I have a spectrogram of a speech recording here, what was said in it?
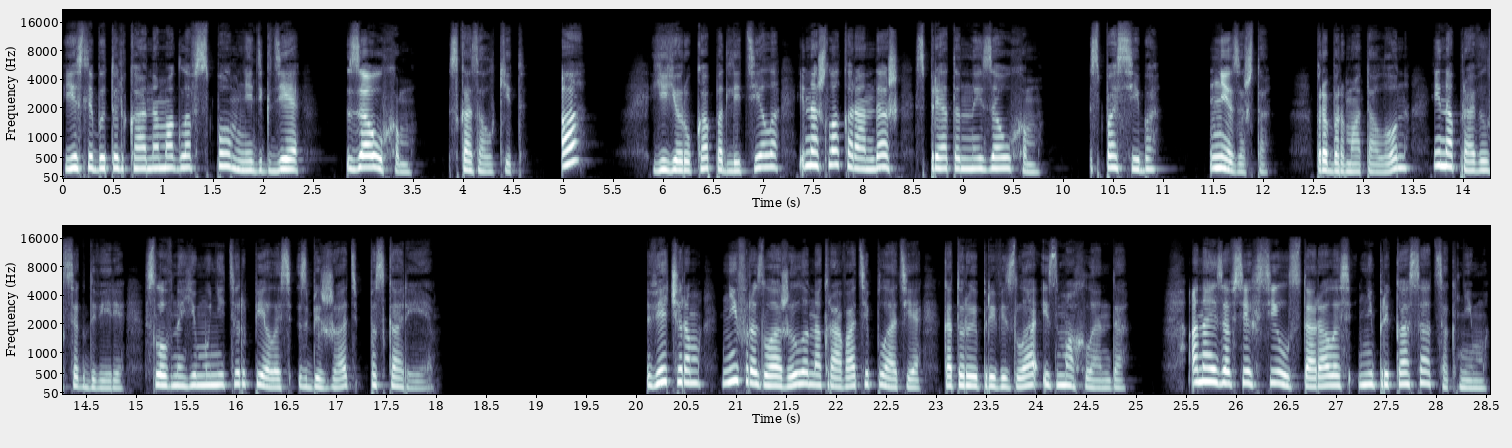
Если бы только она могла вспомнить, где... «За ухом», — сказал Кит. «А?» Ее рука подлетела и нашла карандаш, спрятанный за ухом. «Спасибо». «Не за что», — пробормотал он и направился к двери, словно ему не терпелось сбежать поскорее. Вечером Ниф разложила на кровати платье, которое привезла из Махленда. Она изо всех сил старалась не прикасаться к ним.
